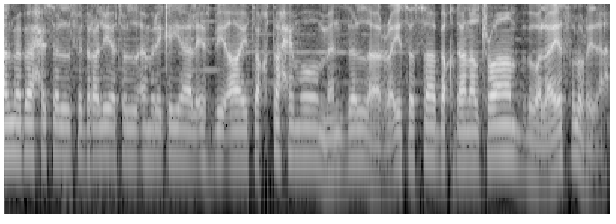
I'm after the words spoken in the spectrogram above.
المباحث الفيدرالية الأمريكية الاف بي اي تقتحم منزل الرئيس السابق دونالد ترامب بولاية فلوريدا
